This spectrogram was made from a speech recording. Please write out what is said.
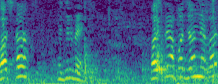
Başka? Müdür Bey. Başka yapacağın ne var?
